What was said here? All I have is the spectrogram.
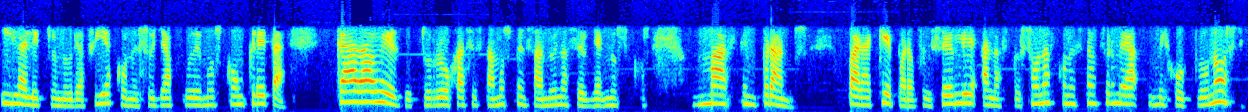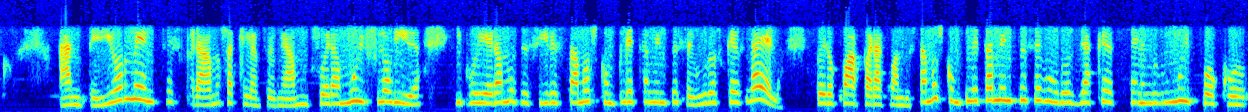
y la electromiografía, con eso ya podemos concretar. Cada vez, doctor Rojas, estamos pensando en hacer diagnósticos más tempranos. ¿Para qué? Para ofrecerle a las personas con esta enfermedad mejor pronóstico. Anteriormente esperábamos a que la enfermedad fuera muy florida y pudiéramos decir estamos completamente seguros que es la ELA, pero para cuando estamos completamente seguros ya que tenemos muy poco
